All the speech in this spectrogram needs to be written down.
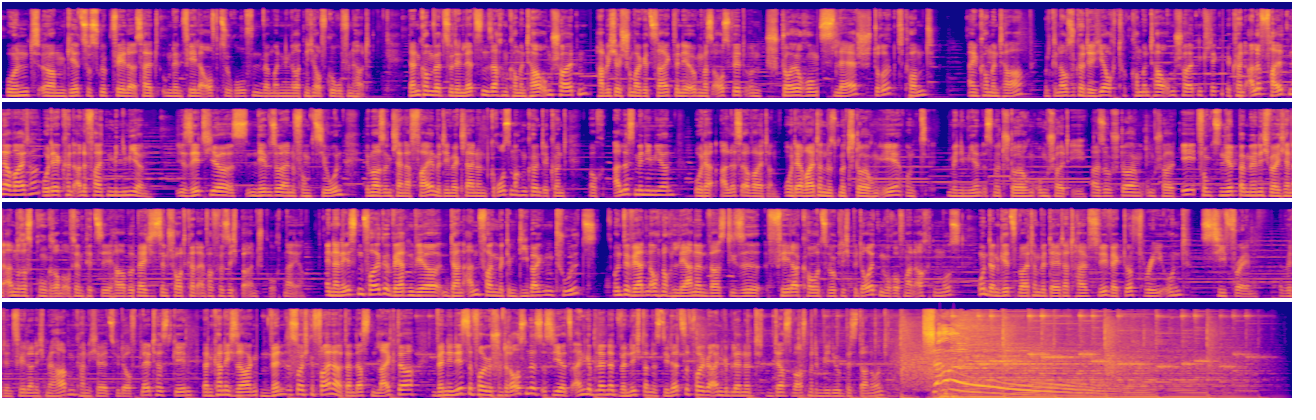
Und ähm, Get zu Script-Fehler ist halt, um den Fehler aufzurufen, wenn man ihn gerade nicht aufgerufen hat. Dann kommen wir zu den letzten Sachen, Kommentar umschalten. Habe ich euch schon mal gezeigt, wenn ihr irgendwas auswählt und Steuerung Slash drückt, kommt ein Kommentar. Und genauso könnt ihr hier auch Kommentar umschalten klicken. Ihr könnt alle Falten erweitern oder ihr könnt alle Falten minimieren. Ihr seht hier, ist neben so einer Funktion immer so ein kleiner Pfeil, mit dem ihr klein und groß machen könnt. Ihr könnt auch alles minimieren oder alles erweitern. Und erweitern ist mit Steuerung E und minimieren ist mit Steuerung Umschalt E. Also Steuerung Umschalt E funktioniert bei mir nicht, weil ich ein anderes Programm auf dem PC habe, welches den Shortcut einfach für sich beansprucht. Naja. In der nächsten Folge werden wir dann anfangen mit dem Debugging Tools. Und wir werden auch noch lernen, was diese Fehlercodes wirklich bedeuten, worauf man achten muss. Und dann geht es weiter mit Data Types wie Vector3 und C-Frame. Wenn wir den Fehler nicht mehr haben, kann ich ja jetzt wieder auf Playtest gehen. Dann kann ich sagen, wenn es euch gefallen hat, dann lasst ein Like da. Wenn die nächste Folge schon draußen ist, ist sie jetzt eingeblendet. Wenn nicht, dann ist die letzte Folge eingeblendet. Das war's mit dem Video. Bis dann und ciao!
